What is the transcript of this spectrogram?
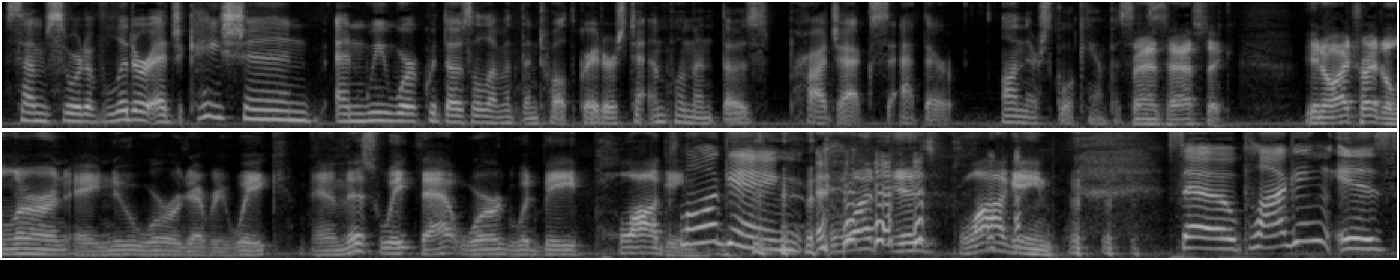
some sort of litter education and we work with those 11th and 12th graders to implement those projects at their on their school campuses Fantastic. You know, I try to learn a new word every week, and this week that word would be plogging. Plogging. what is plogging? so plogging is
